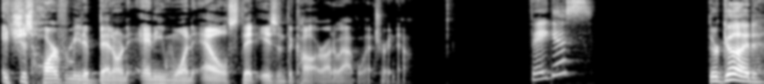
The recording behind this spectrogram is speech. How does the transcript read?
it's just hard for me to bet on anyone else that isn't the Colorado Avalanche right now. Vegas? They're good.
